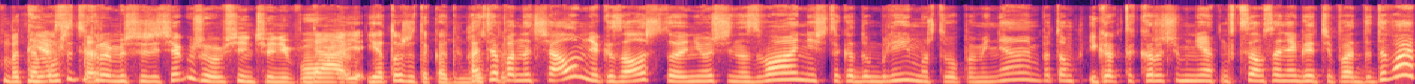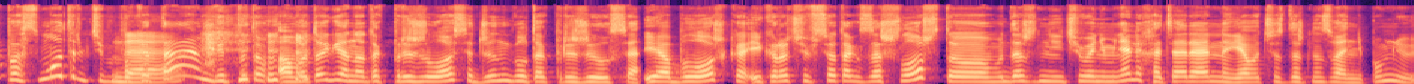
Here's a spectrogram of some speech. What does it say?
Потому Я, что... кстати, кроме шишечек уже вообще ничего не помню. Да, я, я тоже такая думаю. Хотя «Господи, поначалу мне казалось, что не очень название, что такая думаю, блин, может, его поменяем потом. И как-то, короче, мне в целом Саня говорит, типа, да давай посмотрим, типа, Да. покатаем. Говорит, потом... А в итоге оно так прижилось, и джингл так прижился, и обложка, и, короче, все так зашло, что мы даже ничего не меняли, хотя реально я вот сейчас даже название не помню,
